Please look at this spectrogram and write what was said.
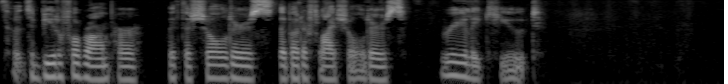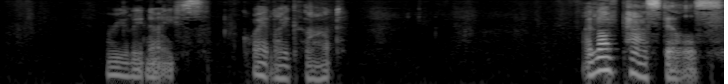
So it's a beautiful romper with the shoulders, the butterfly shoulders. Really cute. Really nice. Quite like that. I love pastels,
